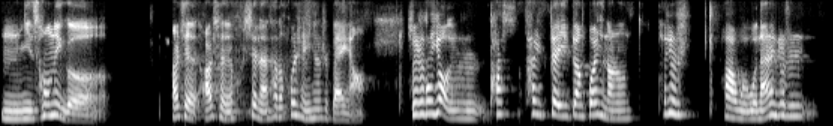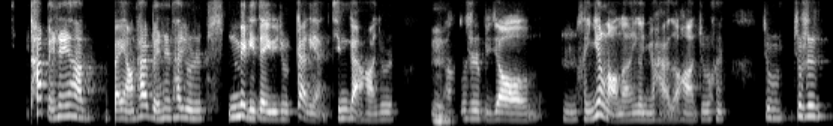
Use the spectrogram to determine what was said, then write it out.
嗯，你从那个，而且而且现在他的婚神星是白羊，所以说他要的就是他他在一段关系当中，他就是啊，我我男人就是他本身哈白羊，他本身他就是魅力在于就是干练精干哈，就是啊、嗯就是比较嗯很硬朗的一个女孩子哈，就是很就就是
